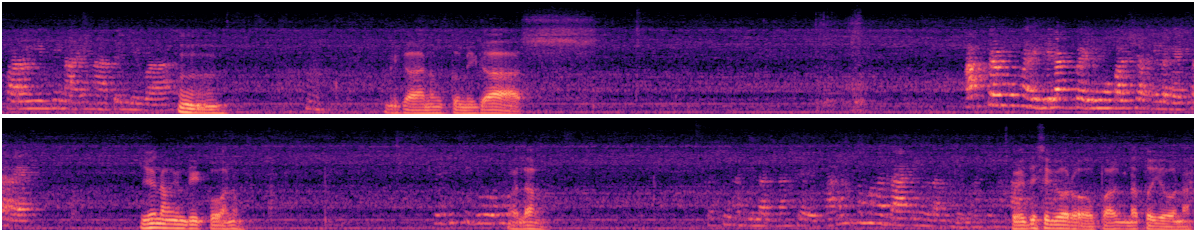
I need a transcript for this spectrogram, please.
parang yung kinain natin, di ba? Mm. Hmm. Biga ng tumigas. Maibilag, pwede mo pa siyang ilagay sa ref. Yun ang hindi ko ano, Pwede siguro. alam. Kasi nabilag na siya eh. Parang sa mga dating lang din na. Pwede siguro pag natuyo na.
